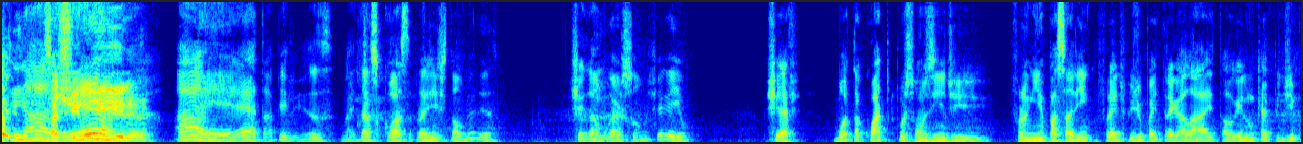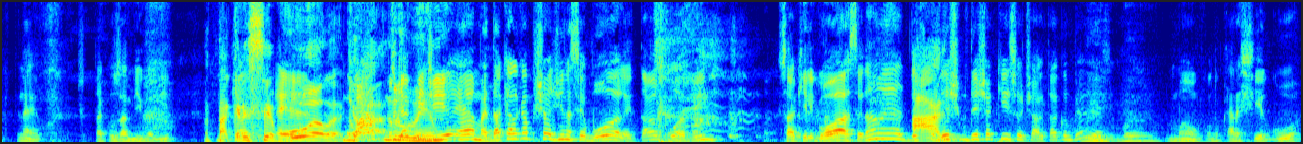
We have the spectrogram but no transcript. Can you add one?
Falei, ah, Sashimi, é? né? Ah, é? Tá, beleza. Vai dar as costas pra gente, então, beleza. Chegamos, garçom, chega aí. Chefe, bota quatro porçãozinhas de franguinha passarinho que o Fred pediu pra entregar lá e tal. Ele não quer pedir, porque, né, tá com os amigos ali. Tá aquele É, cebola. não, cara. não quer pedir, é, mas dá aquela caprichadinha na cebola e tal, porra, bem... Sabe que ele gosta. Não, é, deixa, deixa, deixa aqui, seu Thiago. Tá com beleza. Irmão, quando o cara chegou,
